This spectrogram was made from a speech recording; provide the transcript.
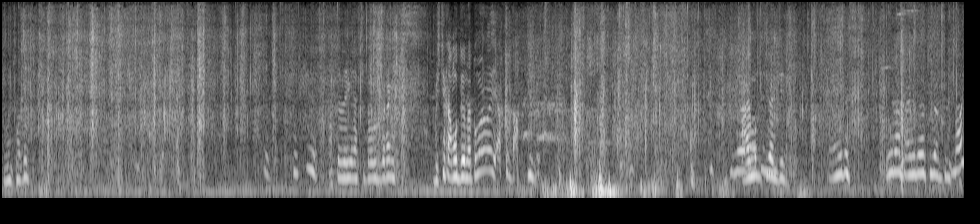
তুমি ছোট? আচ্ছা লেগে উঠবে বৃষ্টি কামড় দিও না তোমার ওই এত দাঁত পায়ের মধ্যে পায়ের মধ্যে কি বল।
